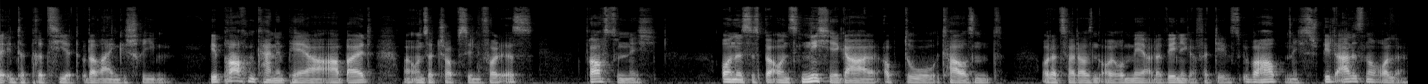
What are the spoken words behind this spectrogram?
interpretiert oder reingeschrieben. Wir brauchen keine PR-Arbeit, weil unser Job sinnvoll ist. Brauchst du nicht. Und es ist bei uns nicht egal, ob du 1000 oder 2000 Euro mehr oder weniger verdienst. Überhaupt nicht. Es spielt alles eine Rolle.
